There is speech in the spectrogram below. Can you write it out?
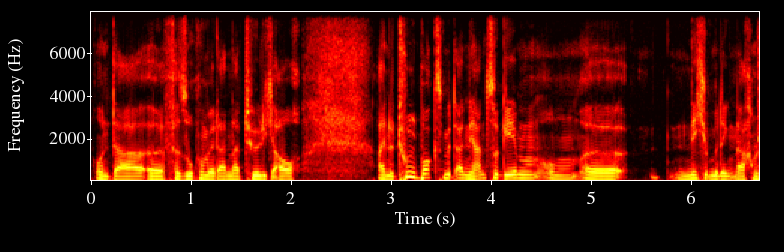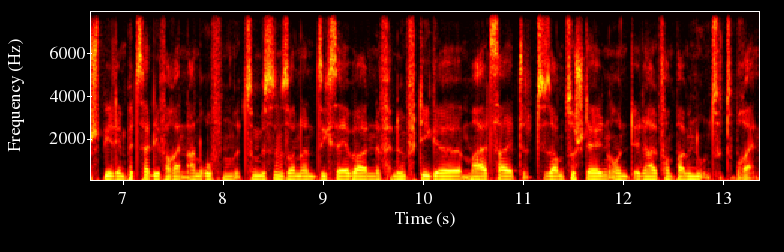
Und da äh, versuchen wir dann natürlich auch eine Toolbox mit an die Hand zu geben, um äh, nicht unbedingt nach dem Spiel den Pizzalieferanten anrufen zu müssen, sondern sich selber eine vernünftige Mahlzeit zusammenzustellen und innerhalb von ein paar Minuten zuzubereiten.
